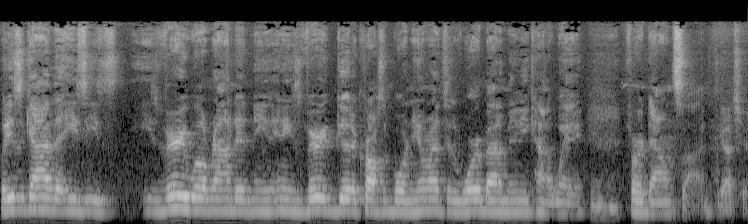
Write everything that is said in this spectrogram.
but he's a guy that he's he's he's very well rounded and, he, and he's very good across the board. And you don't have to worry about him in any kind of way for a downside. Gotcha.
